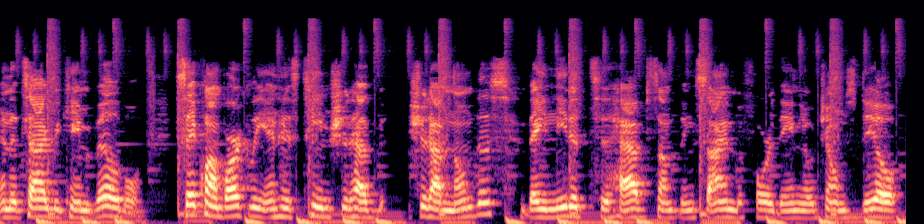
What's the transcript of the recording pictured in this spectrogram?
and the tag became available. Saquon Barkley and his team should have should have known this. They needed to have something signed before Daniel Jones' deal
